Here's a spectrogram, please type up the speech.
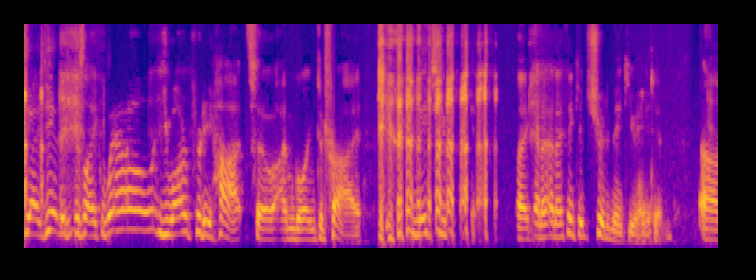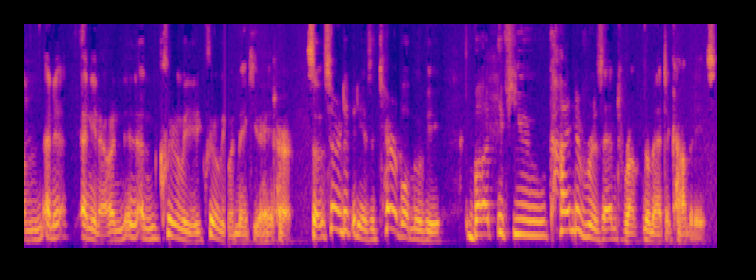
the idea that he's like well you are pretty hot so i'm going to try. Makes you like and, and i think it should make you hate him um, and it, and you know, and, and clearly, clearly would make you hate her. So Serendipity is a terrible movie, but if you kind of resent rom- romantic comedies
